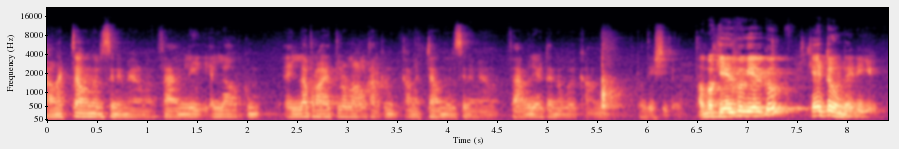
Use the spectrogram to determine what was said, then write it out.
കണക്ട് ആവുന്ന ഒരു സിനിമയാണ്. ഫാമിലി എല്ലാവർക്കും എല്ലാ പ്രായത്തിലുള്ള ആൾക്കാർക്കും കണക്ട് ആവുന്ന ഒരു സിനിമയാണ്. ഫാമിലി ആയിട്ട് തന്നെ പോയി കാണണം പ്രതീക്ഷിക്കുന്നു. അപ്പൊ കേൾക്കൂ കേൾക്കൂ. കേട്ടുകൊണ്ടേയിരിക്കും.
